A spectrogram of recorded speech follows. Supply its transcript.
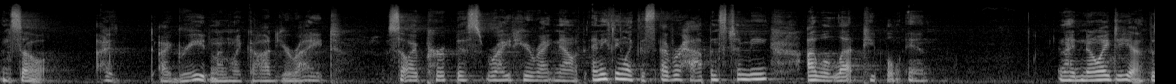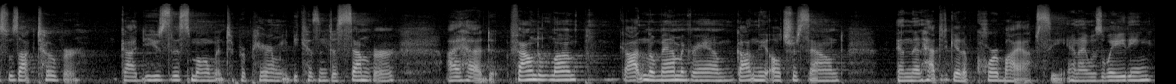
And so I, I agreed, and I'm like, God, you're right. So I purpose right here, right now. If anything like this ever happens to me, I will let people in. And I had no idea. This was October. God used this moment to prepare me because in December, I had found a lump, gotten the mammogram, gotten the ultrasound, and then had to get a core biopsy. And I was waiting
